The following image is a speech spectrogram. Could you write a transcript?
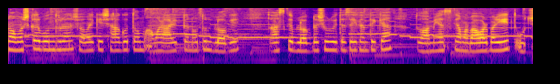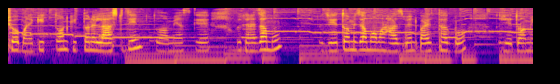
নমস্কার বন্ধুরা, সবাইকে স্বাগতম আমার আরেকটা নতুন ব্লগে তো আজকে ব্লগটা শুরু হইতেছে এখান থেকে। তো আমি আজকে আমার বাবার বাড়ির উৎসব মানে কীর্তন, কীর্তনের লাস্ট দিন। তো আমি আজকে ওইখানে যাব তো যেহেতু আমি যাব আমার হাজব্যান্ড বাড়িতে থাকব। তো যেহেতু আমি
